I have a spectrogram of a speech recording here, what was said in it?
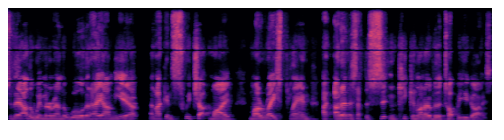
to the other women around the world that hey, I'm here and I can switch up my my race plan. I, I don't just have to sit and kick and run over the top of you guys.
